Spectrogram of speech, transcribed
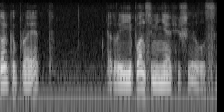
только проект, который японцами не афишировался.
